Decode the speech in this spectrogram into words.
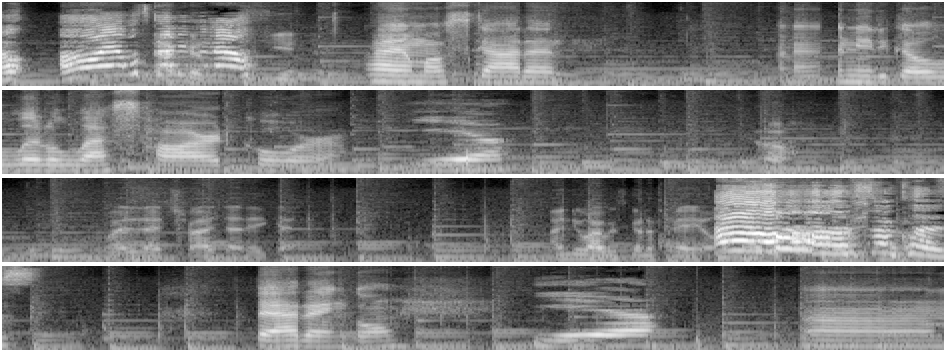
Oh, oh, I almost got not in the mouth. I almost got it. I need to go a little less hardcore. Yeah. Why did I try that again? I knew I was gonna fail. Oh, so close. Bad angle. Yeah. Um,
